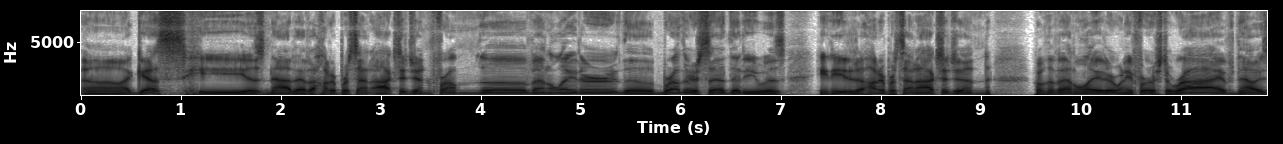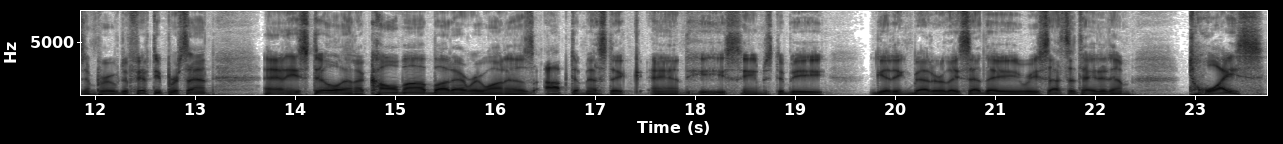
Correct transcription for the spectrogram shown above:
Uh, I guess he is not at 100% oxygen from the ventilator. The brother said that he was he needed 100% oxygen from the ventilator when he first arrived. Now he's improved to 50% and he's still in a coma, but everyone is optimistic and he seems to be getting better. They said they resuscitated him twice.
